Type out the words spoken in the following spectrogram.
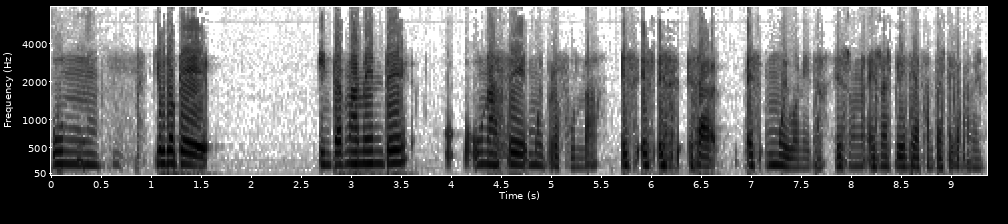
un, yo creo que internamente una fe muy profunda. Es, es, es, es, es muy bonita, es una, es una experiencia fantástica también.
